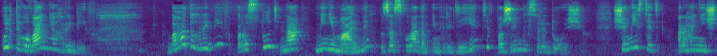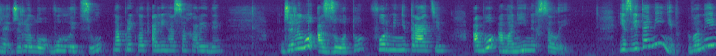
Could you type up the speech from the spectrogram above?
Культивування грибів. Багато грибів ростуть на мінімальних за складом інгредієнтів поживних середовищах, що містять органічне джерело вуглецю, наприклад, алігасахариди, джерело азоту в формі нітратів або амонійних солей. Із вітамінів вони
